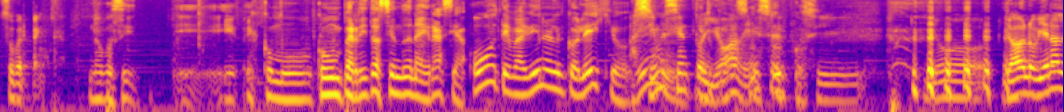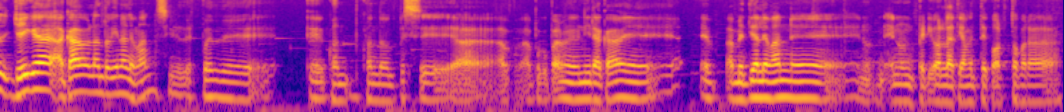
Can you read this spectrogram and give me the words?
Súper penca. No, pues sí. Eh, eh, es como, como un perrito haciendo una gracia. Oh, te va bien en el colegio. Así me siento yo a veces. Pues, yo, yo hablo bien, al, yo llegué acá hablando bien alemán, así, después de eh, cuando, empecé a, preocuparme de venir acá, eh, eh, aprendí alemán en, un, periodo relativamente corto para,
